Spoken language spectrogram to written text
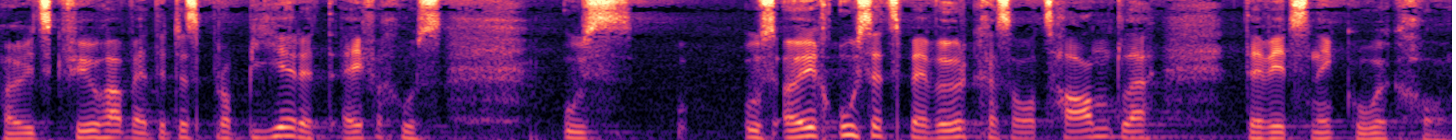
Weil ich das Gefühl habe, wenn ihr das probiert, einfach aus, aus, aus euch heraus zu bewirken, so zu handeln, dann wird es nicht gut kommen.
